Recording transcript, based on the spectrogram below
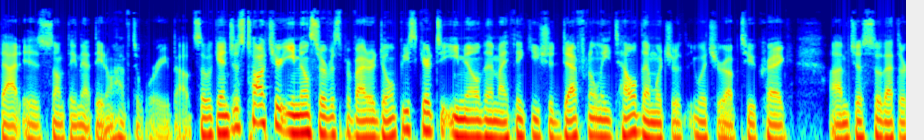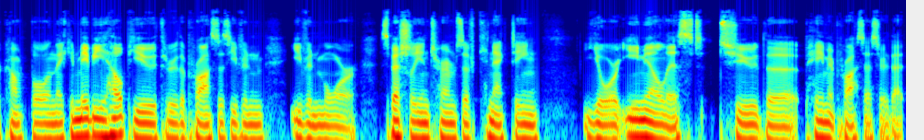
that is something that they don't have to worry about. So again, just talk to your email service provider. Don't be scared to email them. I think you should definitely tell them what you're what you're up to, Craig, um, just so that they're comfortable and they can maybe help you through the process even even more, especially in terms of connecting your email list to the payment processor that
